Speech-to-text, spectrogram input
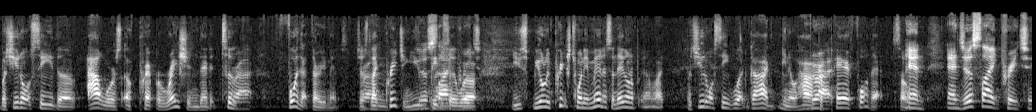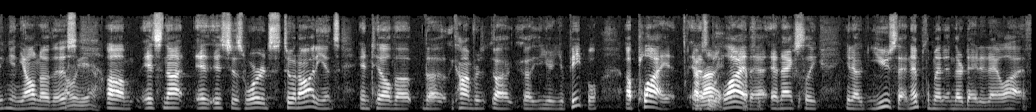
but you don't see the hours of preparation that it took Right. For that 30 minutes. Just Right. like preaching. You Just people like say, well, you, you only preach 20 minutes and they're going to, I'm like, but you don't see what God, you know, how I prepared for that. So, And and just like preaching, and y'all know this. Oh, yeah. Um, it's not. It, it's just words to an audience until the the converse, uh, uh, your your people apply it and Absolutely. apply that and actually you know use that and implement it in their day to day life.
